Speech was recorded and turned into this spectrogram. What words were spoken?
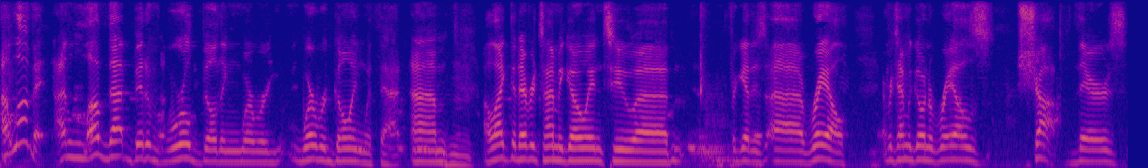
I love it. I love that bit of world building where we're where we're going with that. Um, Mhm. I like that every time we go into uh, forget his uh, Rael. Every time we go into Rael's shop, there's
